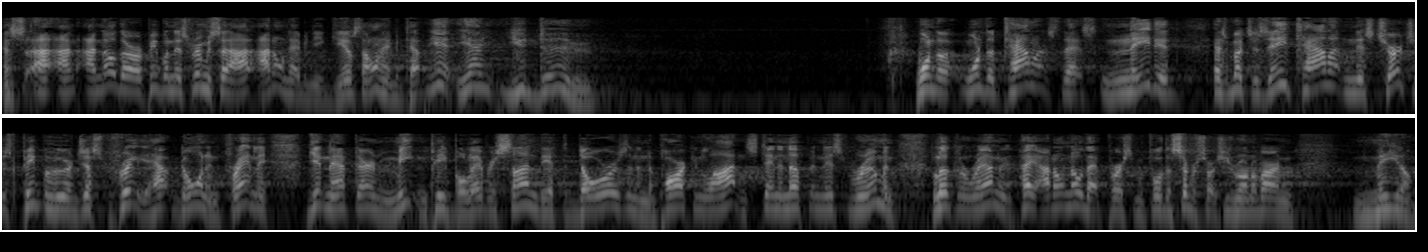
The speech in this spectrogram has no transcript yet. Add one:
And so I, I, know there are people in this room who say, I, I, don't have any gifts, I don't have any talent. Yeah, yeah, you do. One of, the, one of the talents that's needed as much as any talent in this church is people who are just really outgoing and friendly, getting out there and meeting people every Sunday at the doors and in the parking lot and standing up in this room and looking around and, hey, I don't know that person before the service starts. You run over and meet them.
